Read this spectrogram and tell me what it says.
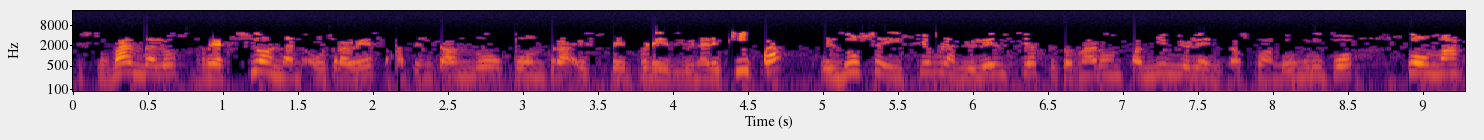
estos vándalos reaccionan otra vez atentando contra este predio. En Arequipa, el 12 de diciembre las violencias se tornaron también violentas cuando un grupo toma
